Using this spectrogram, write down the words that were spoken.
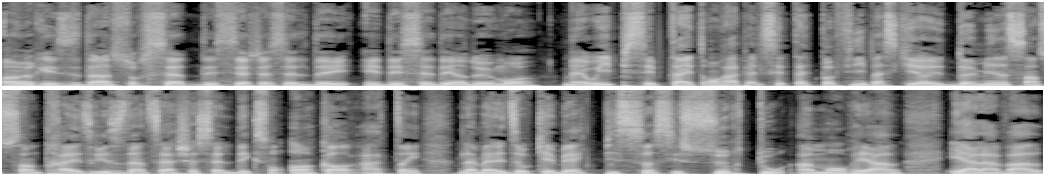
Un résident sur sept des CHSLD est décédé en deux mois. Ben oui, puis c'est peut-être, on rappelle que c'est peut-être pas fini parce qu'il y a 2173 résidents de CHSLD qui sont encore atteints de la maladie au Québec. Puis ça, c'est surtout à Montréal et à Laval.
